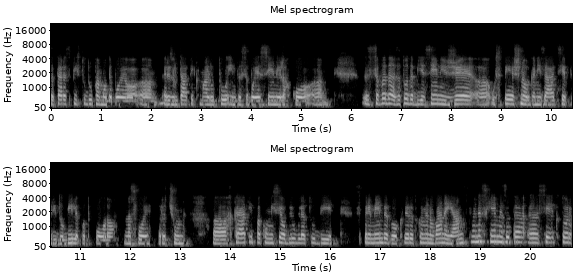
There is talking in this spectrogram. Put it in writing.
Za ta razpis tudi upamo, da bojo rezultati kmalo tu in da se bo jeseni lahko Seveda, zato da bi jeseni že uh, uspešne organizacije pridobile podporo na svoj račun. Uh, hkrati pa komisija obljublja tudi spremembe v okviru tako imenovane jamstvene scheme za ta uh, sektor.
